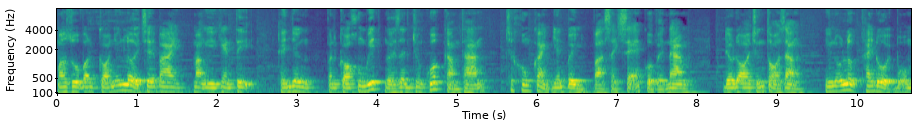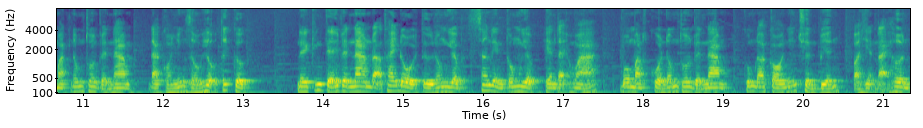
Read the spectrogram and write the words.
Mặc dù vẫn có những lời chê bai mang ý ghen tị, thế nhưng vẫn có không ít người dân Trung Quốc cảm thán trước khung cảnh yên bình và sạch sẽ của Việt Nam. Điều đó chứng tỏ rằng những nỗ lực thay đổi bộ mặt nông thôn Việt Nam đã có những dấu hiệu tích cực. Nền kinh tế Việt Nam đã thay đổi từ nông nghiệp sang nền công nghiệp hiện đại hóa, bộ mặt của nông thôn Việt Nam cũng đã có những chuyển biến và hiện đại hơn.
